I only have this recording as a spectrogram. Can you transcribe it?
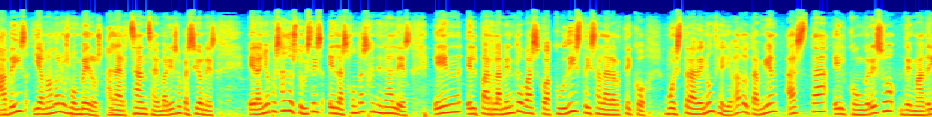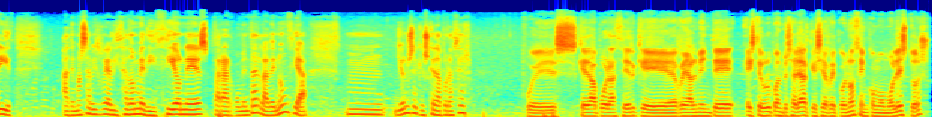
Habéis llamado a los bomberos, a la Archancha en varias ocasiones. El año pasado estuvisteis en las Juntas Generales, en el Parlamento Vasco, acudisteis al Ararteco. Vuestra denuncia ha llegado también hasta el Congreso de Madrid. Además habéis realizado mediciones para argumentar la denuncia. Mm, yo no sé qué os queda por hacer. Pues queda por hacer que realmente este grupo empresarial que se reconocen como molestos,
